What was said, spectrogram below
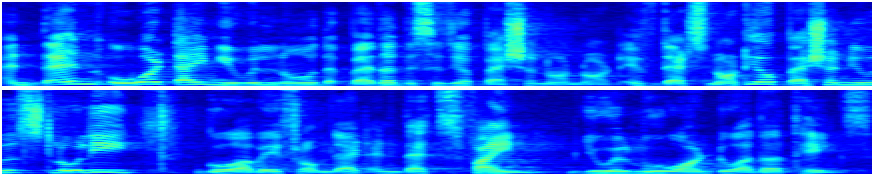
and then over time you will know that whether this is your passion or not. If that's not your passion you will slowly go away from that and that's fine. You will move on to other things.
